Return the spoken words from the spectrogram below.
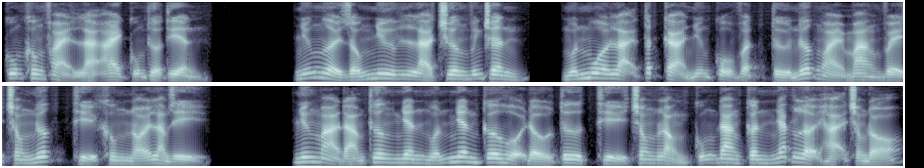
Cũng không phải là ai cũng thừa tiền. Những người giống như là Trương Vĩnh Trân, muốn mua lại tất cả những cổ vật từ nước ngoài mang về trong nước thì không nói làm gì. Nhưng mà đám thương nhân muốn nhân cơ hội đầu tư thì trong lòng cũng đang cân nhắc lợi hại trong đó.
